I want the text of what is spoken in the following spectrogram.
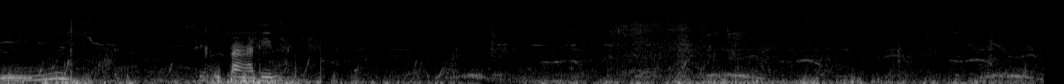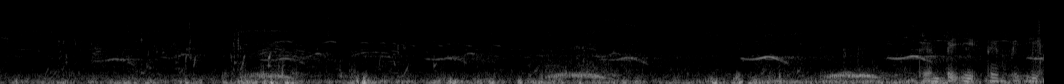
อุ้ยเสียงป่าดิน เดินไปอีก เดินไปอีก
